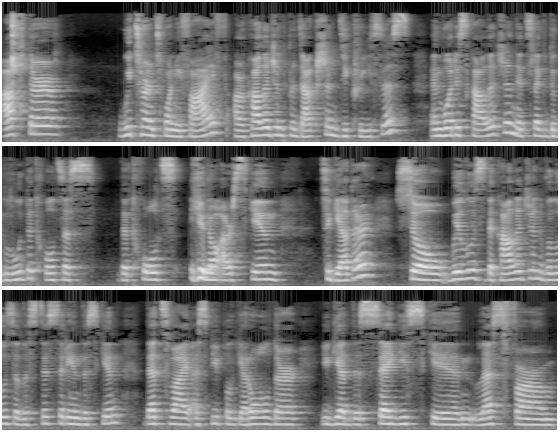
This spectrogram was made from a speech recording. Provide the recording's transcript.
after we turn 25, our collagen production decreases. And what is collagen? It's like the glue that holds us, that holds, you know, our skin together. So we lose the collagen, we lose elasticity in the skin. That's why as people get older, you get this saggy skin, less firm,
